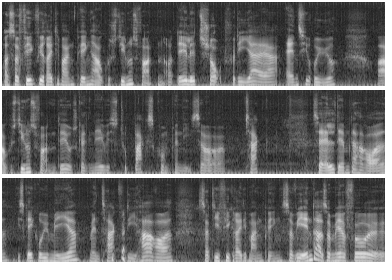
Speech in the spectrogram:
Og så fik vi rigtig mange penge af Augustinusfonden, og det er lidt sjovt, fordi jeg er anti-ryger, og Augustinusfonden, det er jo Skandinavisk Tobakskompani, så tak til alle dem, der har røget. I skal ikke ryge mere, men tak, fordi I har røget. Så de fik rigtig mange penge. Så vi endte altså med at få øh,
